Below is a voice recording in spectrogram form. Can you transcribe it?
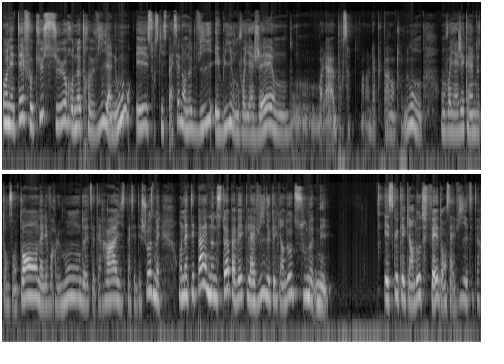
on était focus sur notre vie à nous et sur ce qui se passait dans notre vie. Et oui, on voyageait, on, voilà, pour la plupart d'entre nous, on, voyageait quand même de temps en temps, on allait voir le monde, etc. Il se passait des choses, mais on n'était pas non-stop avec la vie de quelqu'un d'autre sous notre nez et ce que quelqu'un d'autre fait dans sa vie, etc.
